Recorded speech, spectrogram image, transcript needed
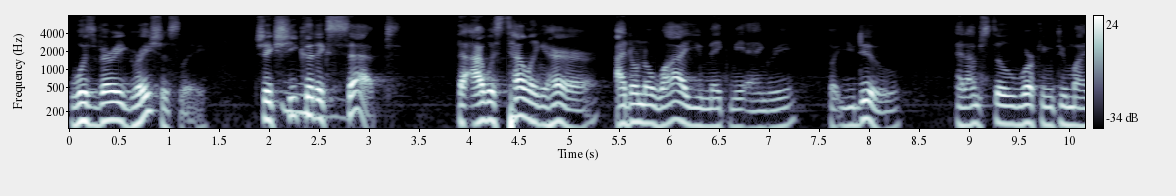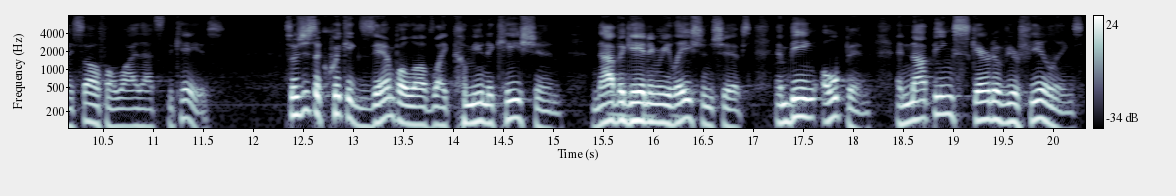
was very graciously. She, she could mm. accept that I was telling her, I don't know why you make me angry, but you do. And I'm still working through myself on why that's the case. So it's just a quick example of like communication, navigating relationships, and being open and not being scared of your feelings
